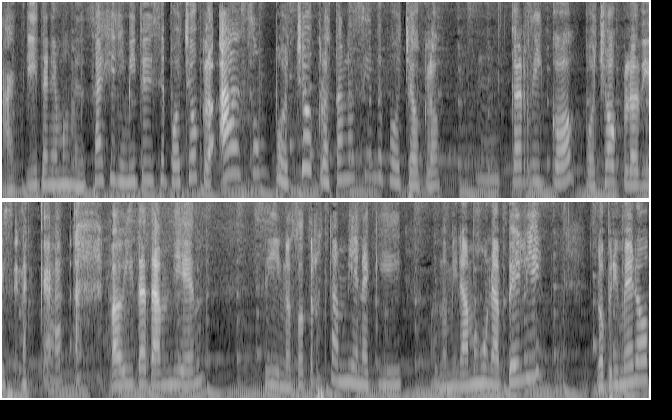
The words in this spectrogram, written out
Aquí tenemos mensaje, Jimito dice pochoclo. Ah, son pochoclo, están haciendo pochoclo. Mm, qué rico, pochoclo dicen acá. Pavita también. Sí, nosotros también aquí, cuando miramos una peli, lo primero,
